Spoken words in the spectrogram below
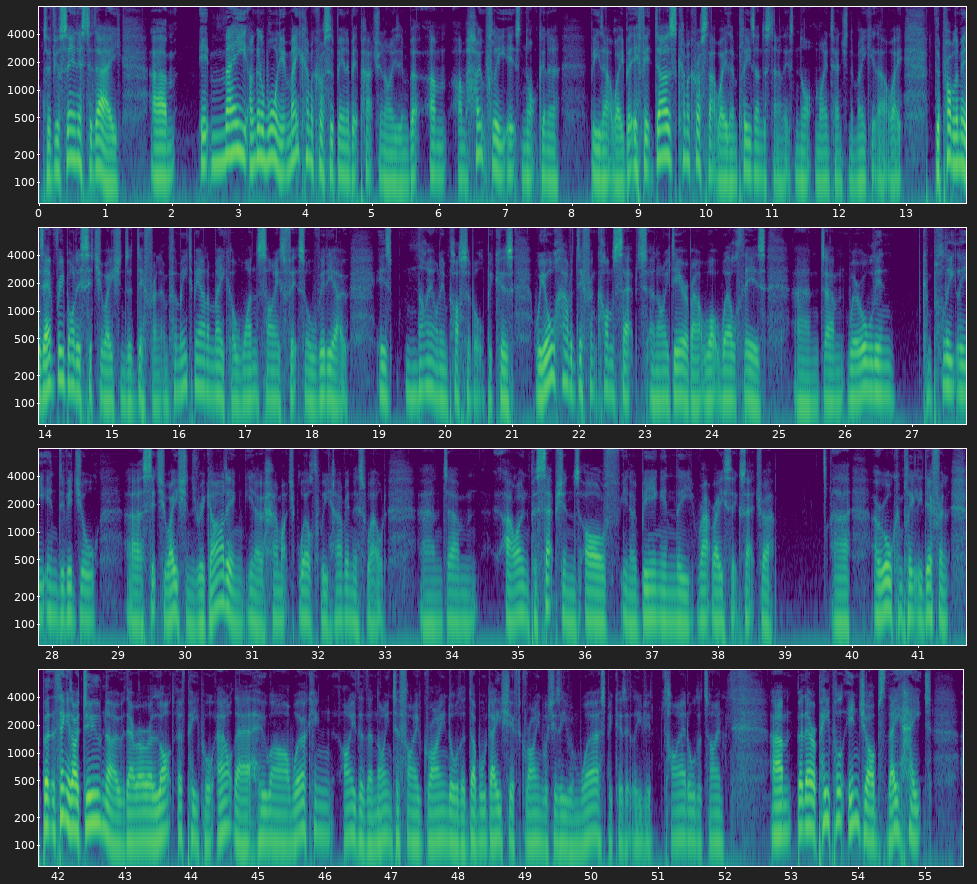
So if you're seeing this today, um, it may I'm going to warn you it may come across as being a bit patronizing but um, um hopefully it's not going to be that way. But if it does come across that way then please understand it's not my intention to make it that way. The problem is everybody's situations are different and for me to be able to make a one size fits all video is nigh on impossible because we all have a different concept and idea about what wealth is and um, we're all in completely individual uh, situations regarding you know how much wealth we have in this world. And um, our own perceptions of you know being in the rat race etc uh, are all completely different. But the thing is I do know there are a lot of people out there who are working either the 9 to 5 grind or the double day shift grind which is even worse because it leaves you tired all the time. Um, but there are people in jobs they hate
